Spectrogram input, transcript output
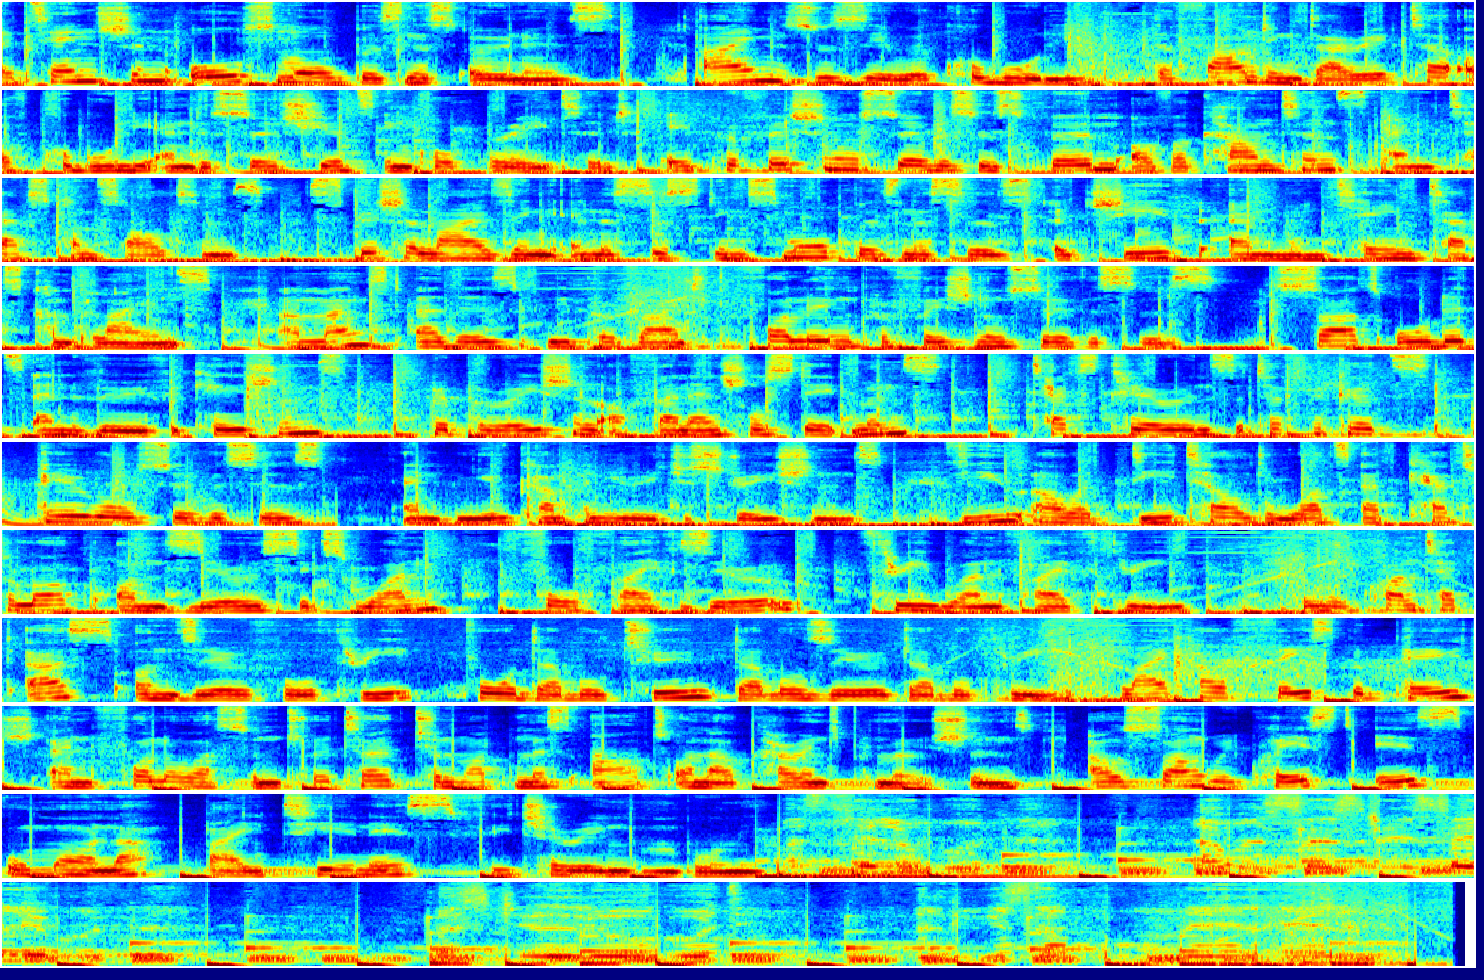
Attention all small business owners. I'm Zuziwe Kubuli, the founding director of Kubuli and Associates Incorporated, a professional services firm of accountants and tax consultants specializing in assisting small businesses achieve and maintain tax compliance. Amongst others, we provide the following professional services: SARS audits and verifications, preparation of financial statements, tax clearance certificates, payroll services, and new company registrations. View our detailed WhatsApp catalog on 061 450 3153 or contact us on 043 422 0033. Like our Facebook page and follow us on Twitter to not miss out on our current promotions. Our song request is Umona by TNS featuring Mpumi.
